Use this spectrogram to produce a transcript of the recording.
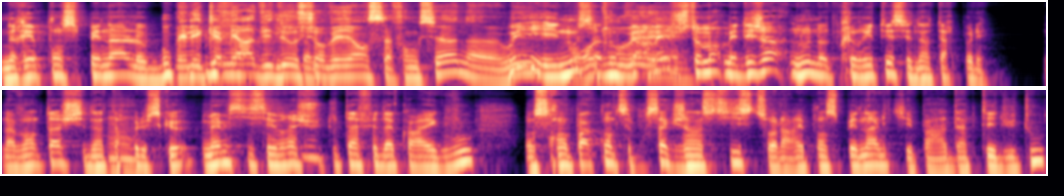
une réponse pénale beaucoup. Mais les plus caméras de forte, vidéosurveillance, ça fonctionne euh, Oui, et nous, ça nous permet les- justement. Mais déjà, nous, notre priorité, c'est d'interpeller. L'avantage, c'est d'interpeller. Parce que même si c'est vrai, je suis tout à fait d'accord avec vous, on se rend pas compte. C'est pour ça que j'insiste sur la réponse pénale qui est pas adaptée du tout.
